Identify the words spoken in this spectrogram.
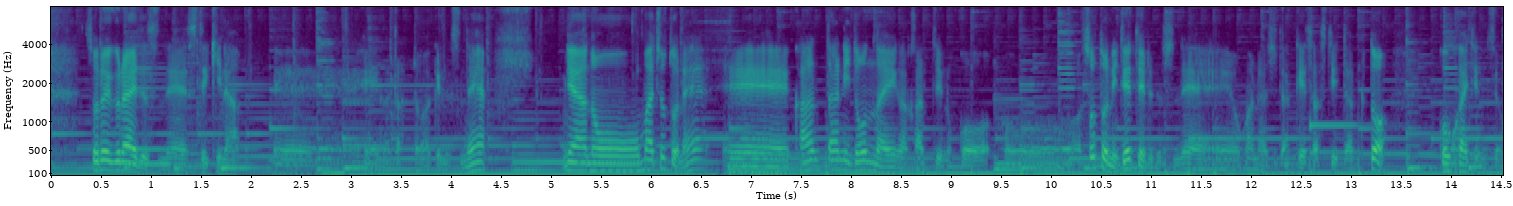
それぐらいですね、素敵な、えー映画だったわけですね。で、あのーまあちょっとね、えー簡単にどんな映画かっていうのをこう、外に出てるですね、お話だけさせていただくと、こう書いてるんですよ。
